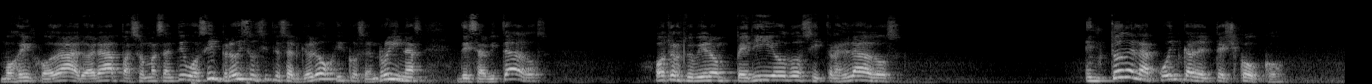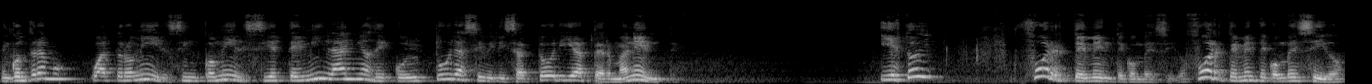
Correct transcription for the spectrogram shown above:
Mohenjo-Daro, Arapa son más antiguos, sí, pero hoy son sitios arqueológicos en ruinas, deshabitados. Otros tuvieron periodos y traslados. En toda la cuenca del Texcoco encontramos 4.000, 5.000, 7.000 años de cultura civilizatoria permanente. Y estoy fuertemente convencido, fuertemente convencido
